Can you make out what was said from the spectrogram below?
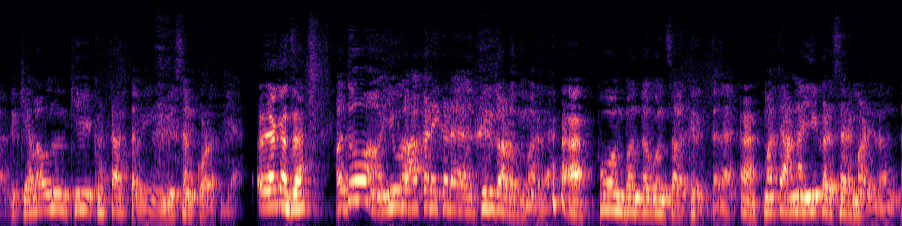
ಅದು ಕೆಲವೊಂದೊಂದು ಕಿವಿ ಕಟ್ಟಾಗ್ತವೆ ಹಿಂಗೆ ಮಿಸನ್ ಕೊಡೋದಕ್ಕೆ. ಯಾಕಂತ? ಅದು ಇವ್ರು ಆ ಕಡೆ ಈ ಕಡೆ ತಿರ್ಗಾಡೋದು ಮಾರ್ರೆ. ಫೋನ್ ಬಂದಾಗ ಒಂದ್ಸಲ ತಿರುಗ್ತಾರೆ. ಮತ್ತೆ ಅಣ್ಣ ಈ ಕಡೆ ಸರಿ ಮಾಡಿದ್ರ ಅಂತ.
